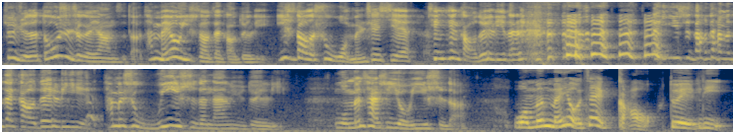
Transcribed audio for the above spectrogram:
就觉得都是这个样子的，他没有意识到在搞对立，意识到的是我们这些天天搞对立的人，他意识到他们在搞对立，他们是无意识的男女对立，我们才是有意识的。我们没有在搞对立，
